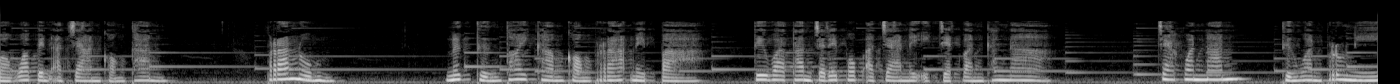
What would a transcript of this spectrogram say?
บอกว่าเป็นอาจารย์ของท่าน พระหนุ่ม นึกถึงถ้อยคำของพระในป่า ที่ว่าท่านจะได้พบอาจารย์ในอีกเจ็ดวันข้างหน้า จากวันนั้นถึงวันพรุ่งนี้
